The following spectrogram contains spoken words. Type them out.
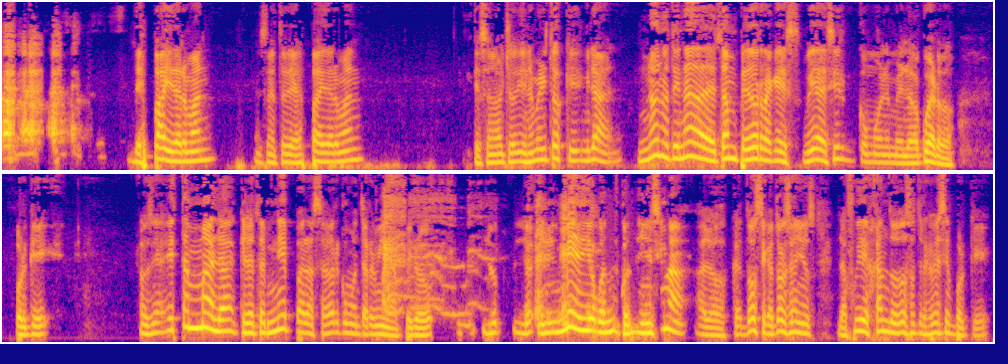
de Spider-Man, es una historia de Spider-Man, que son 8 o 10 numeritos que, mira, no noté nada de tan pedorra que es, voy a decir como me lo acuerdo, porque, o sea, es tan mala que la terminé para saber cómo termina, pero en el medio, cuando, encima a los 12, 14 años, la fui dejando dos o tres veces porque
